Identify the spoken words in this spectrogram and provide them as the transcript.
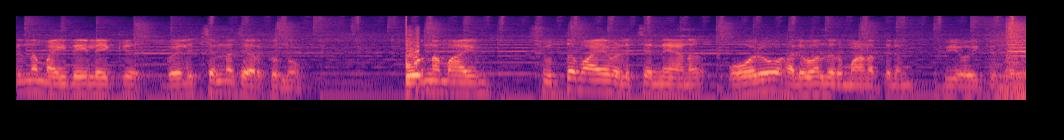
വരുന്ന മൈദയിലേക്ക് വെളിച്ചെണ്ണ ചേർക്കുന്നു. പൂർണമായും ശുദ്ധമായ വെളിച്ചെണ്ണയാണ് ഓരോ ഹലുവ നിർമ്മാണത്തിനും ഉപയോഗിക്കുന്നത്.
